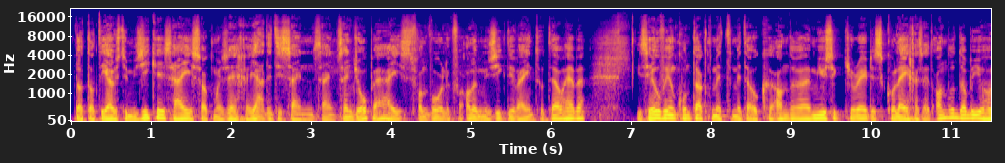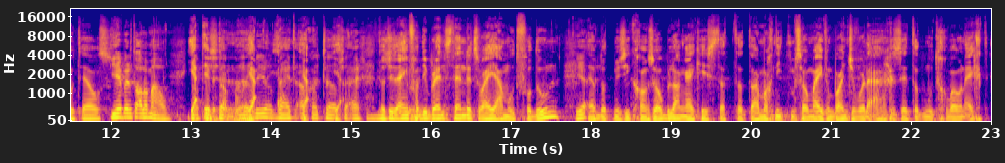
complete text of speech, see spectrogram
dat dat de juiste muziek is. Hij is, zou ik maar zeggen, ja, dit is zijn, zijn, zijn job. Hè. Hij is verantwoordelijk voor alle muziek die wij in het hotel hebben. Hij is heel veel in contact met, met ook andere music curators, collega's uit andere W-hotels. Die hebben het allemaal. Ja, die hebben het eh, allemaal. Ja, wereldwijd ja, ja, hotel ja. zijn eigen Dat is een van die brandstandards waar je aan moet voldoen. Omdat muziek gewoon zo belangrijk is. Dat, dat daar mag niet zomaar even een bandje worden aangezet. Dat moet gewoon echt,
